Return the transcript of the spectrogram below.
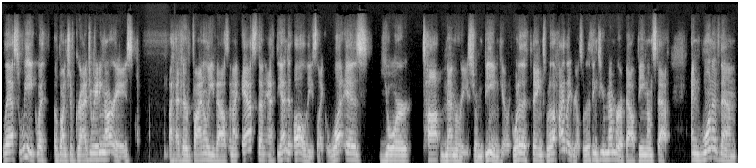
last week with a bunch of graduating RAs. I had their final evals, and I asked them at the end of all of these, like, what is your top memories from being here? Like, what are the things, what are the highlight reels? What are the things you remember about being on staff? And one of them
